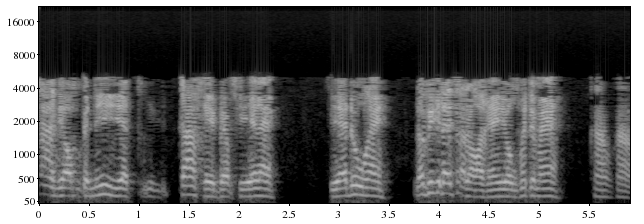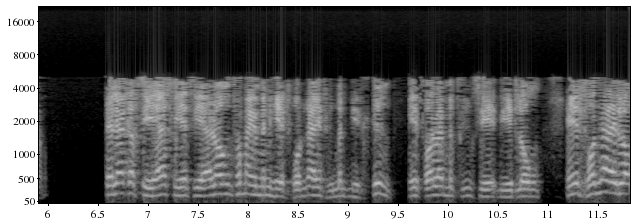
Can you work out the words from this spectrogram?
กล้ายอมเป็นหนี้กล้าเทรดแบบเสียไงเสียดูไง แล้วพี่ก็ได้ตลอดไงโยมเข้าใจไหมครับครับแต่แรกก็เสียเสียเสียลงทำไมมันเหตุผลอะไรถึงมันดีดขึ้น เหตุผลอะไรมันถึงเสียดีดลง เหตุผลอะไรเรา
